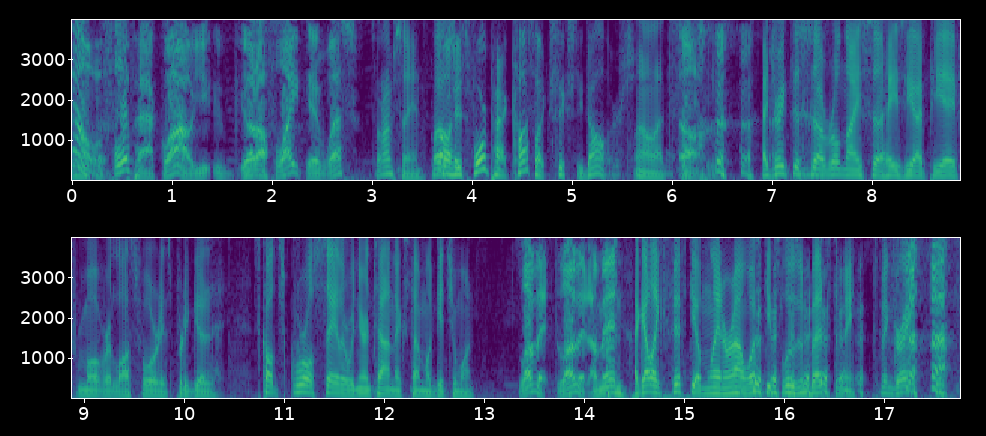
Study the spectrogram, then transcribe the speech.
No, a four pack. Wow, you you got off light there, Wes. That's what I'm saying. Well, Oh, his four pack costs like sixty dollars. well that's sixty. I drink this uh, real nice uh, hazy IPA from over at Lost Forty. It's pretty good. It's called Squirrel Sailor. When you're in town next time, I'll get you one. Love it, love it. I'm in. I got like 50 of them laying around. Wes keeps losing bets to me. It's been great.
